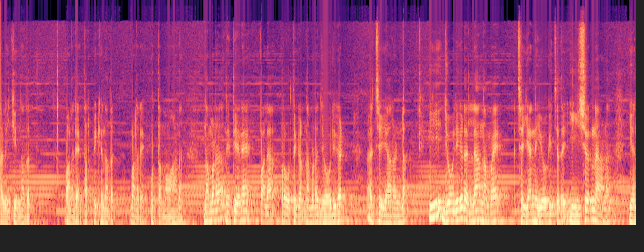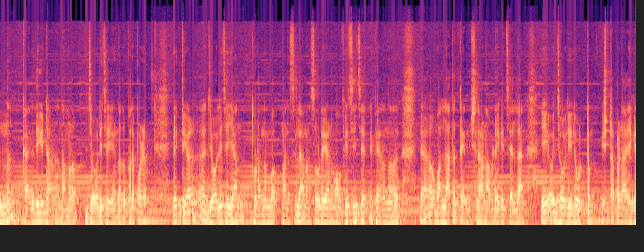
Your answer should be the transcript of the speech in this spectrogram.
തളിക്കുന്നത്. വളരെ തർപ്പിക്കുന്നത് വളരെ ഉത്തമമാണ്. നമ്മൾ നിത്യേനെ പല പ്രവൃത്തികൾ നമ്മുടെ ജോലികൾ ചെയ്യാറുണ്ട്. ഈ ജോലികളെല്ലാം നമ്മെ ചെയ്യാൻ നിയോഗിച്ചത് ഈശ്വരനാണ് എന്ന് കരുതിയിട്ടാണ് നമ്മൾ ജോലി ചെയ്യേണ്ടത്. പലപ്പോഴും വ്യക്തികൾ ജോലി ചെയ്യാൻ തുടങ്ങുമ്പോൾ മനസ്സില്ല മനസ്സോടെയാണ് ഓഫീസിൽ കയറുന്നത്. വല്ലാത്ത ടെൻഷനാണ് അവിടേക്ക് ചെല്ലാൻ. ഈ ജോലിയിൽ ഒട്ടും ഇഷ്ടപ്പെടായിക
